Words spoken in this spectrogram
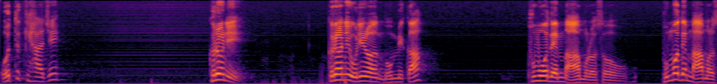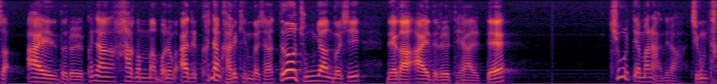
어떻게 하지? 그러니 그러니 우리는 뭡니까? 부모된 마음으로서 부모된 마음으로서 아이들을 그냥 학업만 보내고 아이들 그냥 가르치는 것이 아니라 더 중요한 것이 내가 아이들을 대할 때 키울 때만 아니라 지금 다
